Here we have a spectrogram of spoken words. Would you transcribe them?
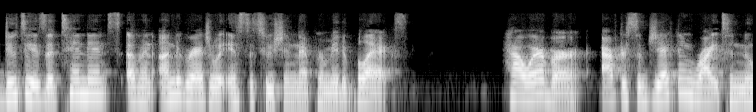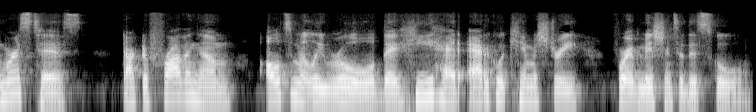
due to his attendance of an undergraduate institution that permitted Blacks. However, after subjecting Wright to numerous tests, Dr. Frothingham ultimately ruled that he had adequate chemistry for admission to this school.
